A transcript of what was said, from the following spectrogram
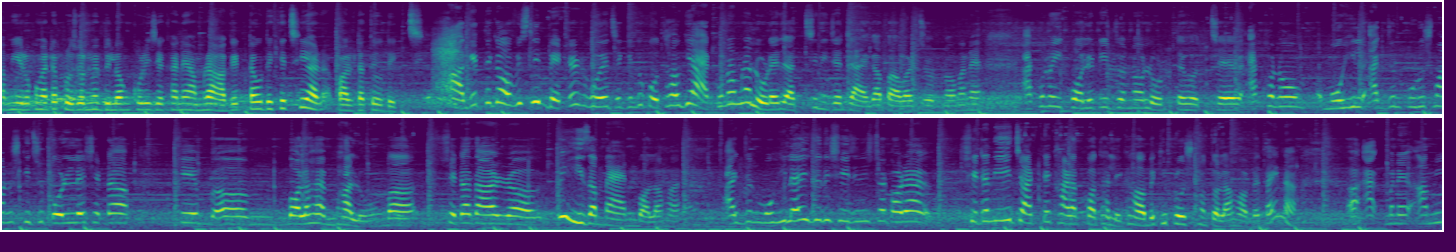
আমি এরকম একটা প্রজন্মে বিলং করি যেখানে আমরা আগেরটাও দেখেছি আর পাল্টাতেও দেখছি। আগের থেকে অবভিয়াসলি বেটার হয়েছে, কিন্তু কোথাও গিয়ে এখনও আমরা লড়ে যাচ্ছি নিজের জায়গা পাওয়ার জন্য। মানে এখনও ইকুয়ালিটির জন্য লড়তে হচ্ছে। এখনও মহিলা, একজন পুরুষ মানুষ কিছু করলে সেটাকে বলা হয় ভালো বা সেটা তার হিজ আ ম্যান বলা হয়। একজন মহিলাই যদি সেই জিনিসটা করে, সেটা নিয়েই চারটে খারাপ কথা লেখা হবে, কি প্রশ্ন তোলা হবে, তাই না? মানে আমি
